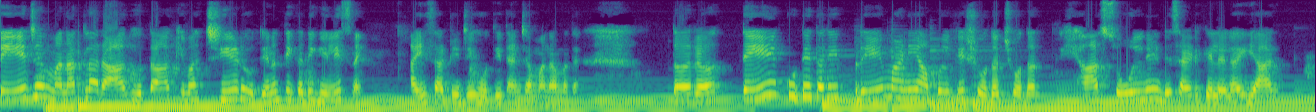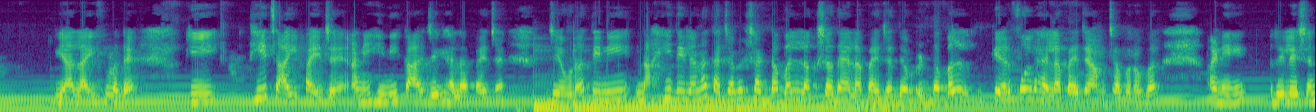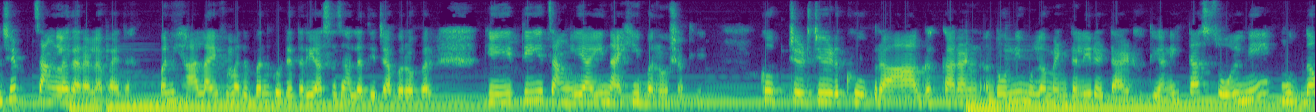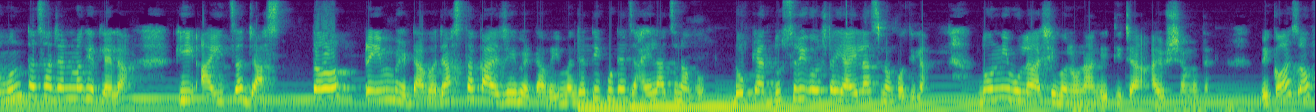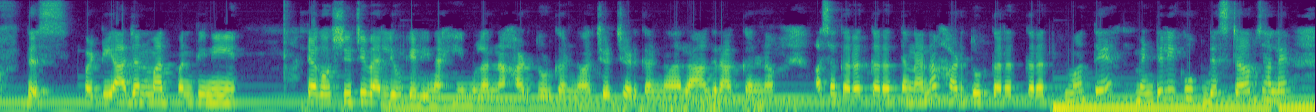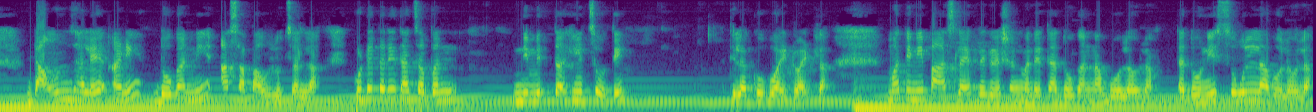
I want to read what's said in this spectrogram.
ते जे मनातला राग होता किंवा चीड होती ना ती कधी गेलीच नाही. आईसाठी जी होती त्यांच्या मनामध्ये. तर ते कुठेतरी प्रेम आणि आपुलकी शोधत शोधत ह्या सोलने डिसाईड केलेलं या या लाईफमध्ये की हीच आई पाहिजे आणि हिनी काळजी घ्यायला पाहिजे. जेवढं तिने नाही दिलं ना त्याच्यापेक्षा डबल लक्ष द्यायला पाहिजे. डबल केअरफुल राहायला पाहिजे आमच्या बरोबर. आणि रिलेशनशिप चांगलं करायला पाहिजे. पण ह्या लाईफमध्ये पण कुठेतरी असं झालं तिच्या बरोबर की ती चांगली आई नाही बनवू शकली. खूप चिडचिड खूप राग कारण दोन्ही मुलं मेंटली रिटायर्ड होती. आणि त्या सोलनी मुद्दामून तसा जन्म घेतलेला की आईचं जास्त प्रेम भेटावं जास्त काळजी भेटावी. म्हणजे ती कुठे जायलाच नको. डोक्यात दुसरी गोष्ट यायलाच नको तिला. दोन्ही मुलं अशी बनवून आली तिच्या आयुष्यामध्ये. बिकॉज ऑफ दिस बट या जन्मात पण तिने त्या गोष्टीची व्हॅल्यू केली नाही. मुलांना हाडतोड करणं चिडचिड करणं राग राग करणं असं करत करत त्यांना ना हाडतोड करत करत मग ते मेंटली खूप डिस्टर्ब झाले डाऊन झाले आणि दोघांनी असा पाऊल उचलला. कुठेतरी त्याचं पण निमित्त हीच होती. तिला खूप वाईट वाटलं. मग तिने पास्ट लाईफ रिग्रेशनमध्ये त्या दोघांना बोलवलं. त्या दोन्ही सोलला बोलवलं.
